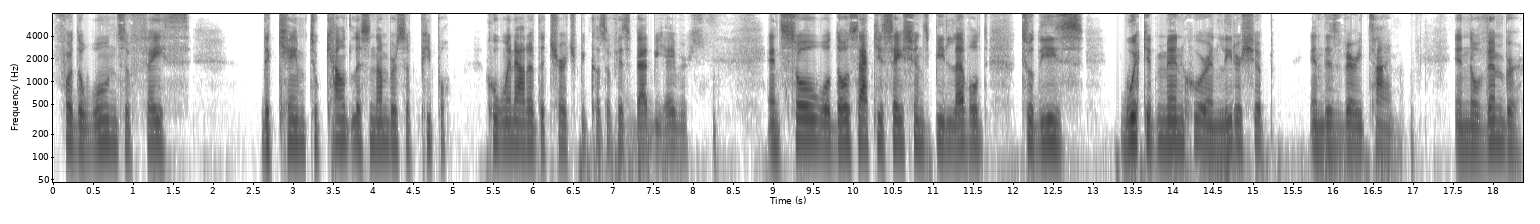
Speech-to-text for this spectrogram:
for the wounds of faith that came to countless numbers of people who went out of the church because of his bad behaviors. And so will those accusations be leveled to these wicked men who are in leadership in this very time. In November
